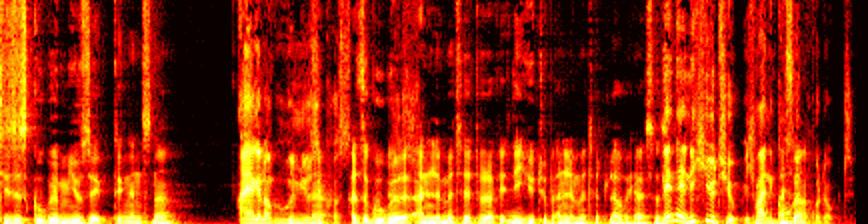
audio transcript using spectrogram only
Dieses Google Music-Dingens, ne? Ah ja, genau, Google Music Ja. kostet. Also Google Unlimited oder nee, YouTube Unlimited, glaube ich, heißt es. Nee, nee, nicht YouTube. Ich meine so. Google-Produkt.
